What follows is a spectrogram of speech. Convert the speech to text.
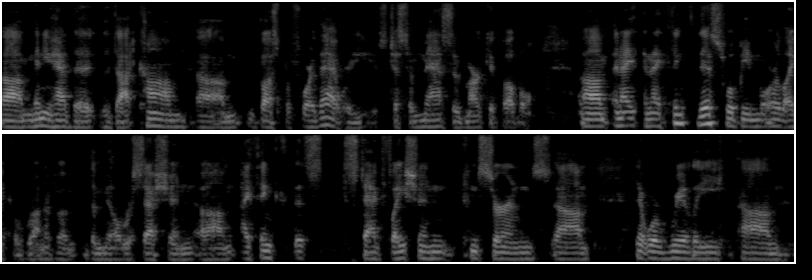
Um, then you had the the dot com um, bust before that, where it's just a massive market bubble. Um, and I and I think this will be more like a run of a, the mill recession. Um, I think this stagflation concerns um, that were really um,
